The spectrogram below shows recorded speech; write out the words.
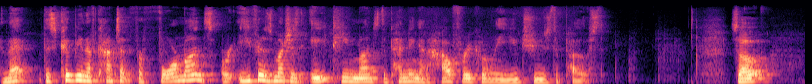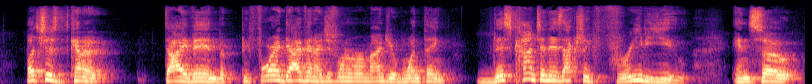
And that this could be enough content for four months or even as much as 18 months, depending on how frequently you choose to post. So let's just kind of dive in. But before I dive in, I just want to remind you of one thing. This content is actually free to you. And so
